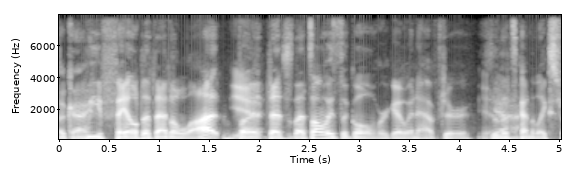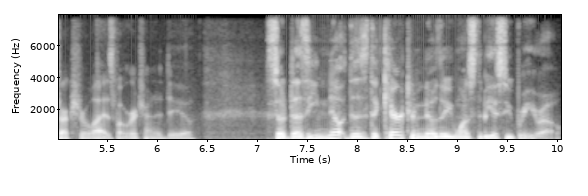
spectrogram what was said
Okay. We've failed at that a lot, Yeah. but that's that's always the goal we're going after. So that's kind of like structure wise what we're trying to do. So does he know? Does the character know that he wants to be a superhero?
